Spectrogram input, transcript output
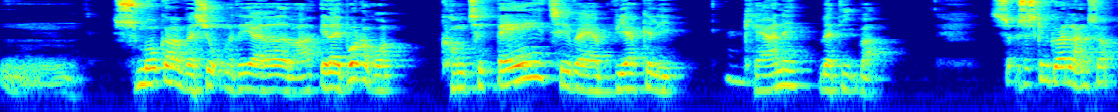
mm, smukkere version af det, jeg allerede var, eller i bund og grund, komme tilbage til, hvad jeg virkelig mm. kerneværdi var, så, så skal vi gøre det langsomt.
